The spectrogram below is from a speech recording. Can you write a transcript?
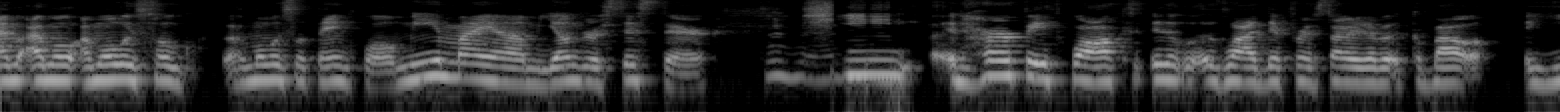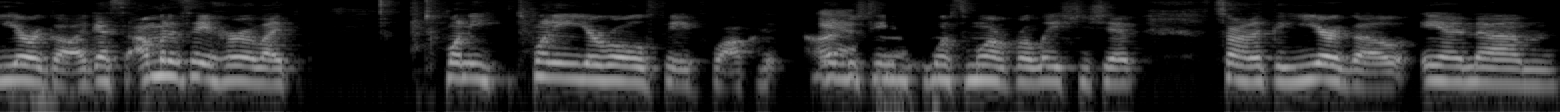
I'm I'm I'm always so I'm always so thankful. Me and my um younger sister, mm-hmm. she in her faith walk it was a lot different. Started about a year ago. I guess I'm gonna say her like 20 20 year old faith walk. Yeah. Understanding what's more of a relationship started like a year ago, and um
